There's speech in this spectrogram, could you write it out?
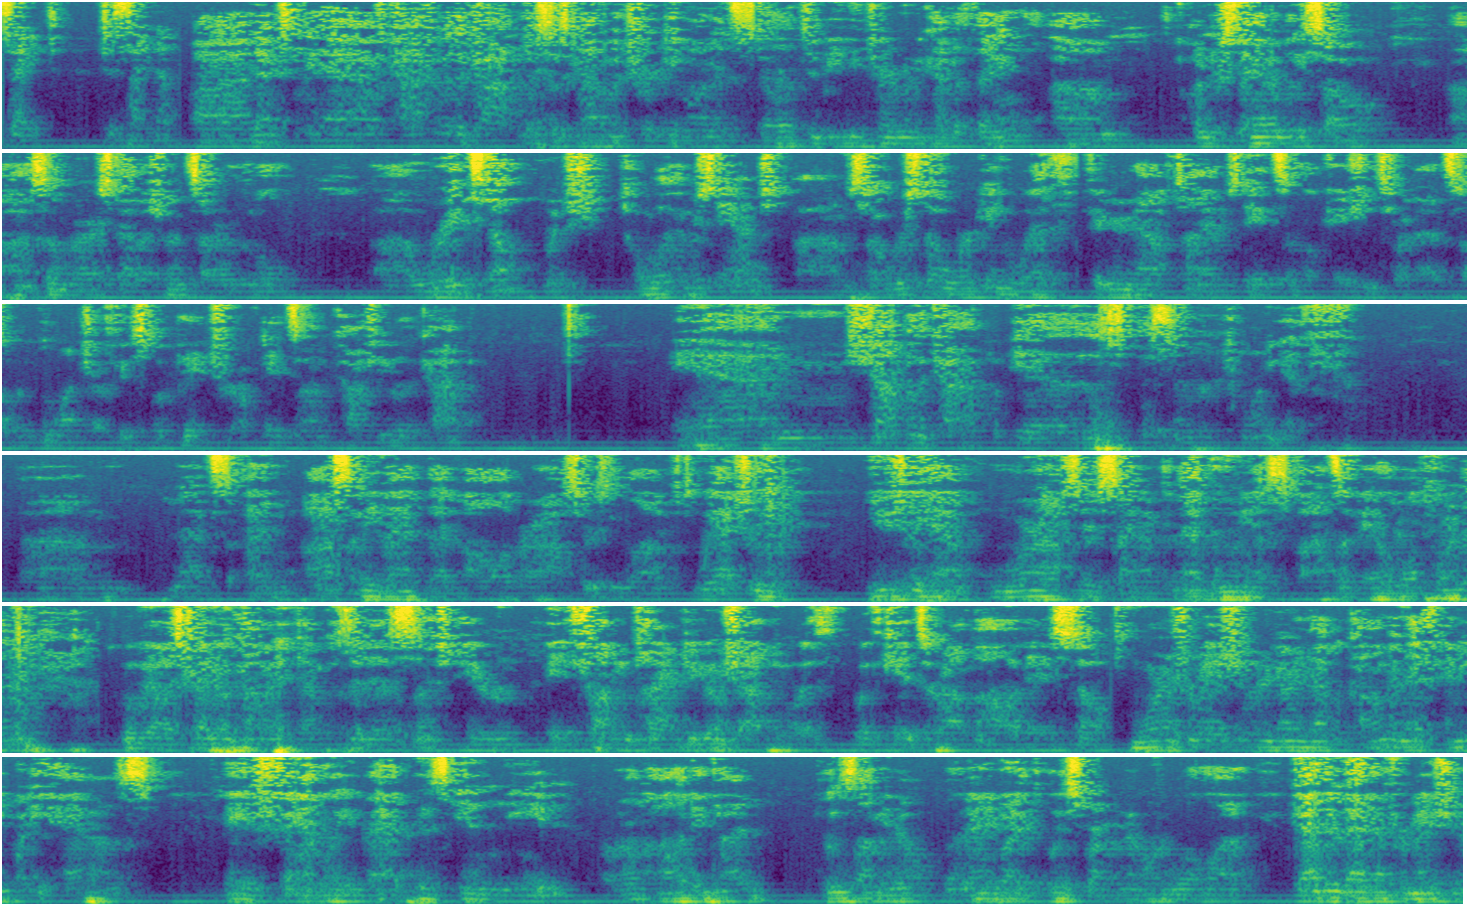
website to sign up. Uh, next we have Coffee with a Cop. This is kind of a tricky one. It's still to be determined kind of thing. Um, understandably so. Uh, some of our establishments are a little uh, worried still, which totally understand. Um, so we're still working with figuring out times, dates, and locations for that. So you can watch our Facebook page for updates on Coffee with a Cop. And Shop with a Cop is December 20th. Um, that's awesome event that all of our officers loved. We actually usually have more officers sign up for that than we have spots available for them. But we always try to accommodate them because it is such a, a fun time to go shopping with, with kids around the holidays. So more information regarding that will come. And if anybody has a family that is in need around the holiday time, please let me know. Let anybody at the police department know, and we'll uh, gather that information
